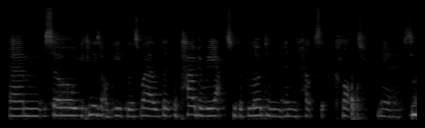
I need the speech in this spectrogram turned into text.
um, so you can use it on people as well. The, the powder reacts with the blood and, and helps it clot, yeah. So.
